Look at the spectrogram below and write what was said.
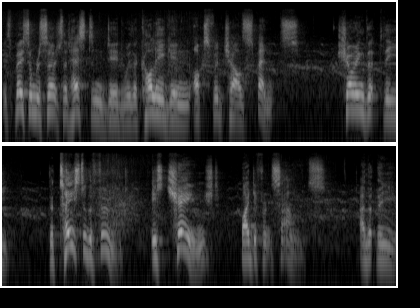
It's based on research that Heston did with a colleague in Oxford, Charles Spence, showing that the, the taste of the food is changed by different sounds. And that the,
